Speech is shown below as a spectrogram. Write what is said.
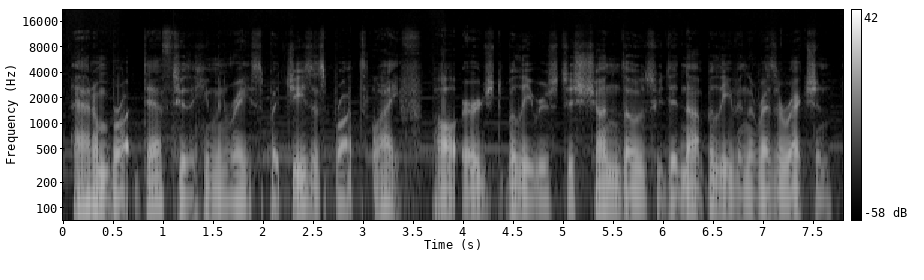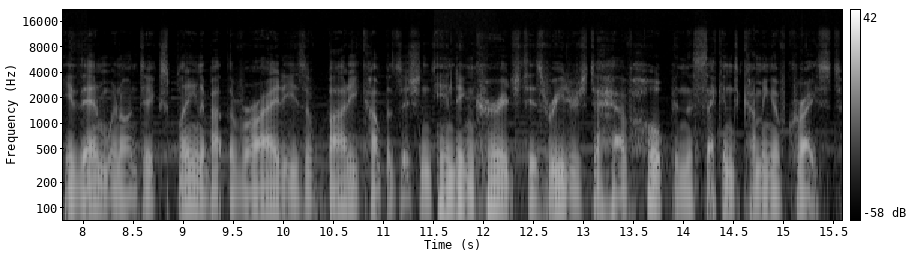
Adam brought death to the human race, but Jesus brought life. Paul urged believers to shun those who did not believe in the resurrection. He then went on to explain about the varieties of body compositions and encouraged his readers to have hope in the second coming of Christ.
